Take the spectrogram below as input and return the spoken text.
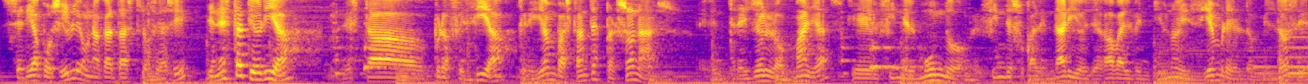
¿Sería posible una catástrofe así? En esta teoría, en esta profecía, creían bastantes personas entre ellos los mayas, que el fin del mundo, el fin de su calendario llegaba el 21 de diciembre del 2012.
